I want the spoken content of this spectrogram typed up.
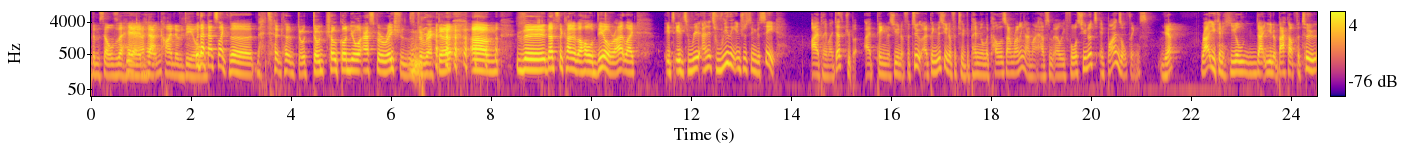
themselves ahead. ahead. That kind of deal. But that, that's like the, the don't, don't choke on your aspirations, director. um, the that's the kind of the whole deal, right? Like it's it's real and it's really interesting to see. I play my Death Trooper. I ping this unit for two. I ping this unit for two. Depending on the colors I'm running, I might have some early Force units. It binds all things. Yeah. right? You can heal that unit back up for two,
